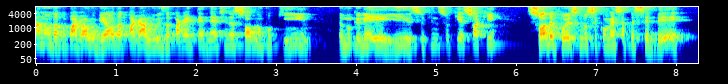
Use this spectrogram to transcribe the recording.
Ah, não, dá para pagar aluguel, dá para pagar a luz, dá para pagar a internet, ainda sobra um pouquinho. Eu nunca ganhei isso, que não sei o quê. Só que só depois que você começa a perceber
